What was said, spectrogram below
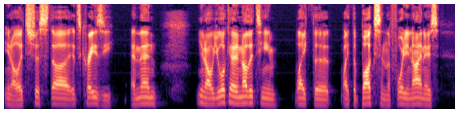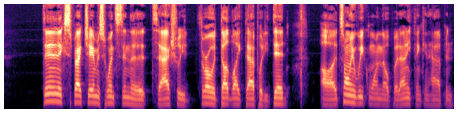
you know, it's just uh, it's crazy. And then, you know, you look at another team like the like the Bucks and the 49ers. Didn't expect Jameis Winston to, to actually throw a dud like that, but he did. Uh, it's only week one though, but anything can happen.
